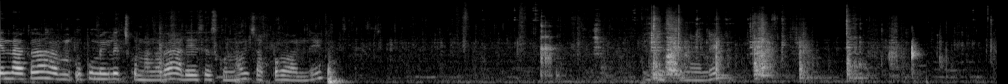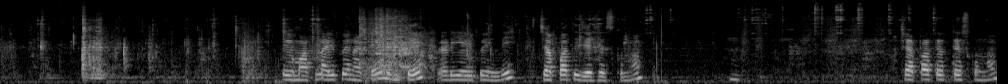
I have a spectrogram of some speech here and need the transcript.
ఏందాక ఉప్పు మిగిలించుకున్నాం కదా అది వేసేసుకుందాం. చప్పగా ఉంది. వేసేసుకున్నామండి మటన్ అయిపోయినట్టే ఇంతే రెడీ అయిపోయింది. చపాతీ చేసేసుకుందాం. చపాతీ ఎత్తేసుకుందాం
